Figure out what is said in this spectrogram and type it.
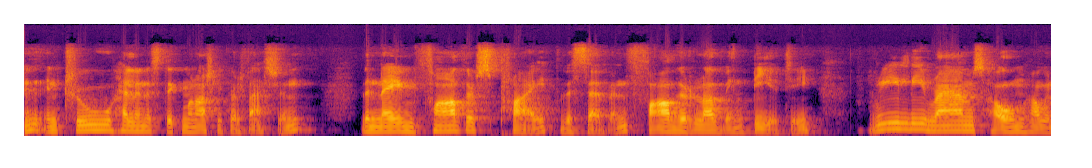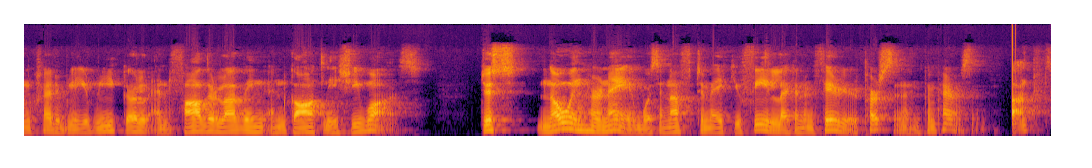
In, in true Hellenistic monarchical fashion, the name Father Sprite, the seventh, father-loving deity, really rams home how incredibly regal and father-loving and godly she was. Just knowing her name was enough to make you feel like an inferior person in comparison. But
